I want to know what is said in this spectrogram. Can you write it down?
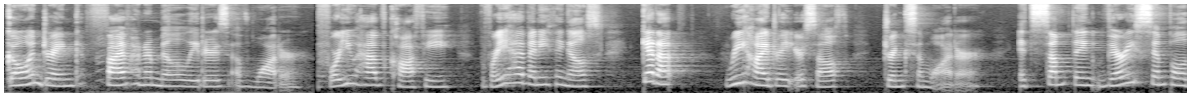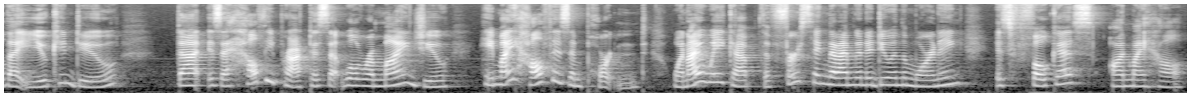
go and drink 500 milliliters of water. Before you have coffee, before you have anything else, get up, rehydrate yourself, drink some water. It's something very simple that you can do that is a healthy practice that will remind you hey, my health is important. When I wake up, the first thing that I'm going to do in the morning is focus on my health,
